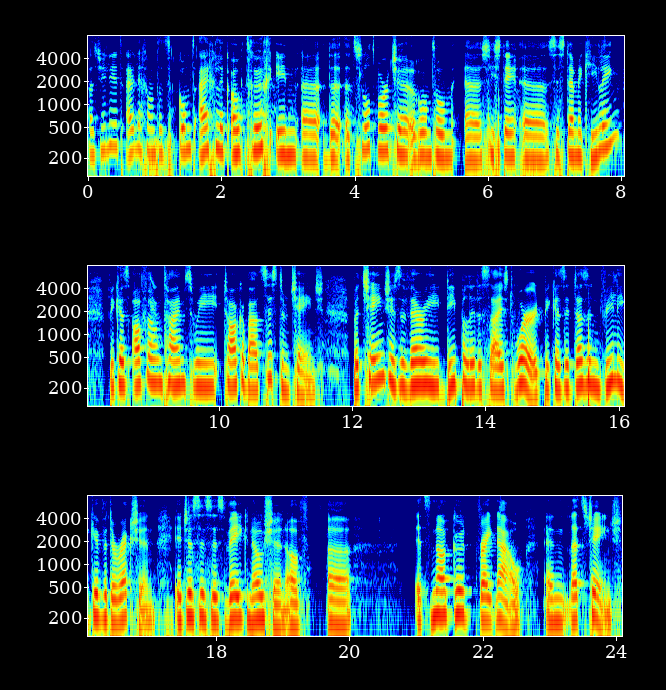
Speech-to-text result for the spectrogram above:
Als jullie het uitleggen, want het komt eigenlijk ook terug in eh, de, het slotwoordje rondom eh, systeem, systemic healing. Because oftentimes we talk about system change. But change is a very depoliticized word because it doesn't really give a direction. It just is this vague notion of uh, it's not good right now and let's change.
